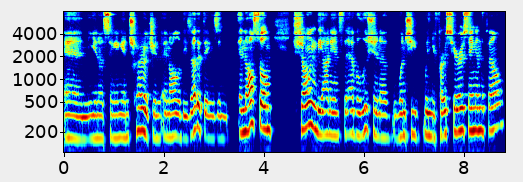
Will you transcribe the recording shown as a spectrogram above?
and you know, singing in church, and and all of these other things, and and also showing the audience the evolution of when she when you first hear her sing in the film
